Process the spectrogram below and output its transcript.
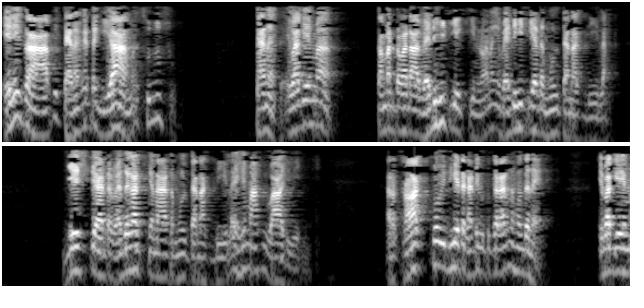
ඒ නිසා අපි තැනකට ගියාම සුදුසු තැනක. ඒ වගේම තමන්ට වඩා වැඩිහිටියෙක් ඉන්නවා නම් ඒ වැඩිහිටියට මුල් තැනක් දීලා ජේෂ්ඨයාට වැදගත් කෙනාට මුල් තැනක් දීලා එහෙම අපි වාඩි වෙන්නේ. අර කාක්කෝ විදිහට කටයුතු කරන්න හොඳ නැහැ. ඒ වගේම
